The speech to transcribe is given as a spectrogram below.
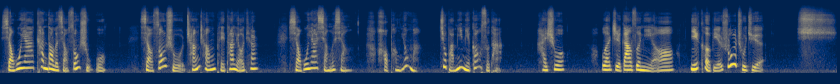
小乌鸦看到了小松鼠，小松鼠常常陪它聊天。小乌鸦想了想，好朋友嘛，就把秘密告诉他。还说：“我只告诉你哦，你可别说出去。”嘘，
